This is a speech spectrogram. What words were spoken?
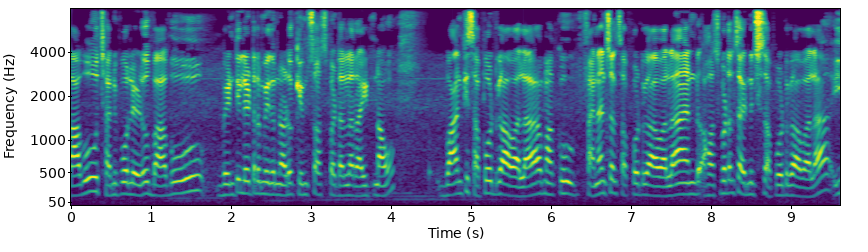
బాబు చనిపోలేడు. బాబు వెంటిలేటర్ మీద ఉన్నాడు కిమ్స్ హాస్పిటల్లో రైట్ నౌ వానికి సపోర్ట్ కావాలా? మాకు ఫైనాన్షియల్ సపోర్ట్ కావాలా? అండ్ హాస్పిటల్ సైడ్ నుంచి సపోర్ట్ కావాలా? ఈ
